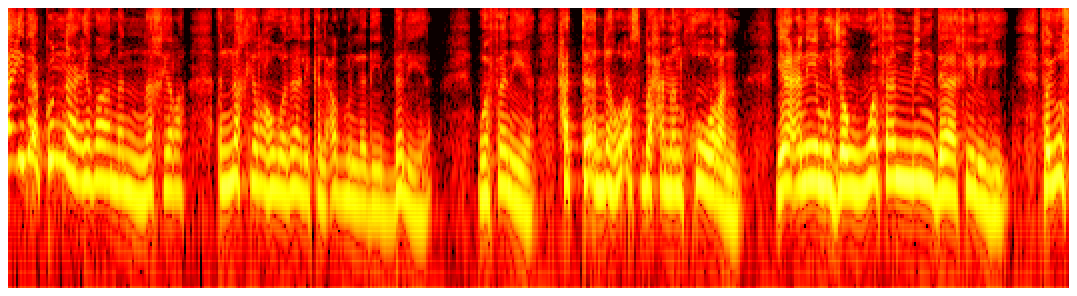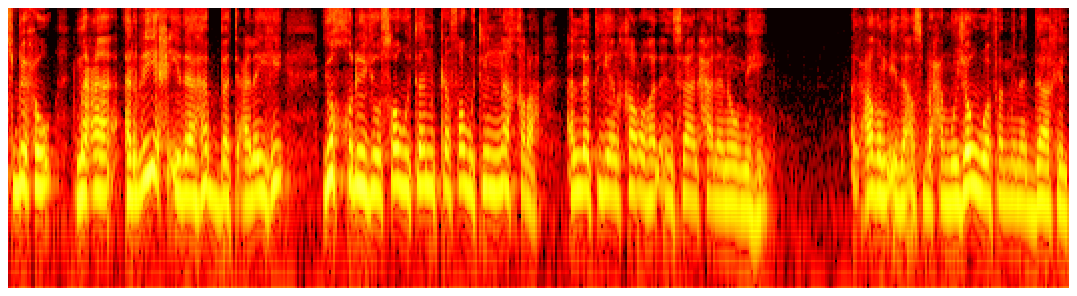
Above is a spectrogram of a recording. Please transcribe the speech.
أإذا كنا عظاما نخرة؟ النخرة هو ذلك العظم الذي بلي وفني حتى أنه أصبح منخورا يعني مجوفا من داخله فيصبح مع الريح إذا هبت عليه يخرج صوتا كصوت النخرة التي ينخرها الإنسان حال نومه. العظم إذا أصبح مجوفا من الداخل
